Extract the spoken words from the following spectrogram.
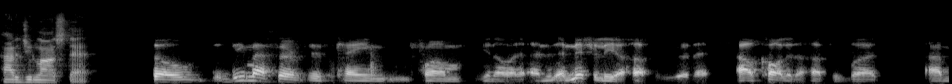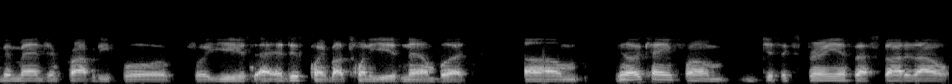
How did you launch that? So DMAT services came from you know initially a hustle. I'll call it a hustle, but I've been managing property for for years. At this point, about 20 years now. But um, you know, it came from just experience. I started out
